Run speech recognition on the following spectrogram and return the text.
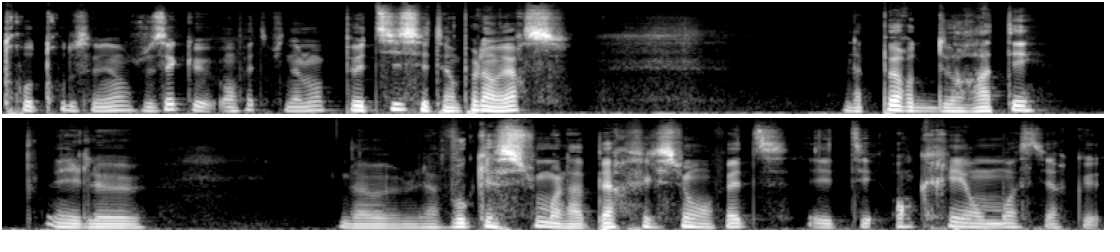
trop trop d'où ça vient. Je sais que fait finalement petit c'était un peu l'inverse. La peur de rater et le la, vocation à la perfection en fait était ancrée en moi. C'est-à-dire que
